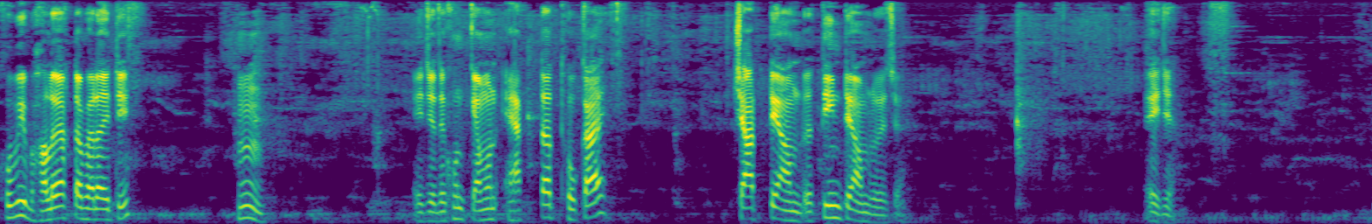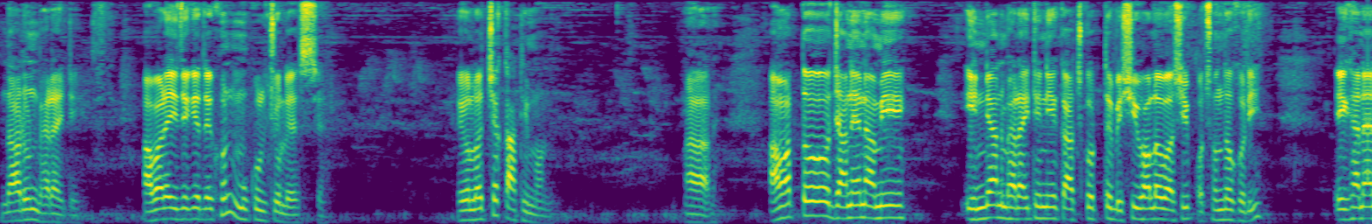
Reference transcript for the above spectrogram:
খুবই ভালো একটা ভ্যারাইটি হুম, এই যে দেখুন কেমন একটা থোকায় চারটে আম, তিনটে আম রয়েছে। এই যে, দারুণ ভ্যারাইটি আবার এই দিকে দেখুন মুকুল চলে এসছে। এগুলো হচ্ছে কাটিমন আর আমার তো জানেন আমি ইন্ডিয়ান ভ্যারাইটি নিয়ে কাজ করতে বেশি ভালোবাসি, পছন্দ করি। এখানে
